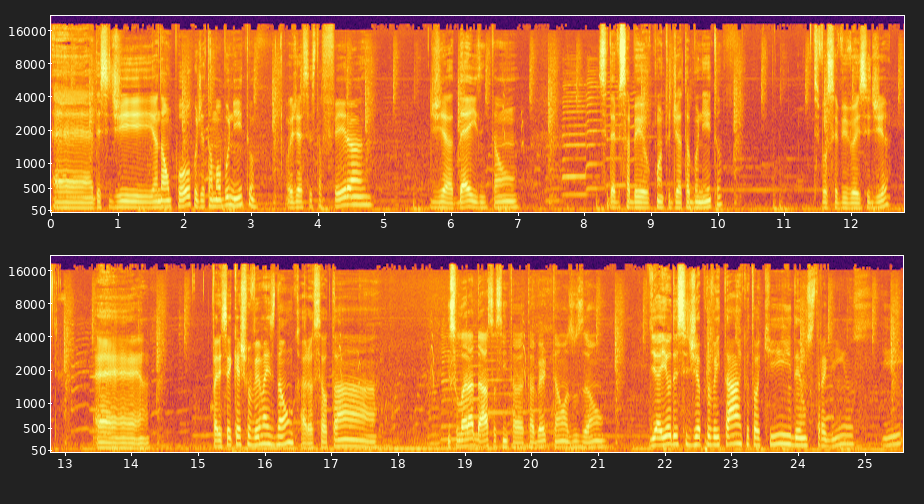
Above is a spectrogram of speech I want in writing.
É, decidi andar um pouco, o dia tá mal bonito. Hoje é sexta-feira, dia 10, então você deve saber o quanto o dia tá bonito. Se você viveu esse dia. É, parecia que ia chover, mas não, cara. O céu tá ensolaradaço, assim, tá, tá abertão, azulzão. E aí eu decidi aproveitar que eu tô aqui, dei uns traguinhos e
